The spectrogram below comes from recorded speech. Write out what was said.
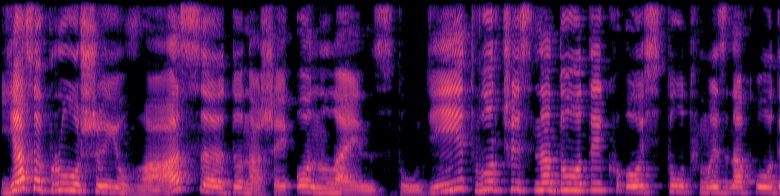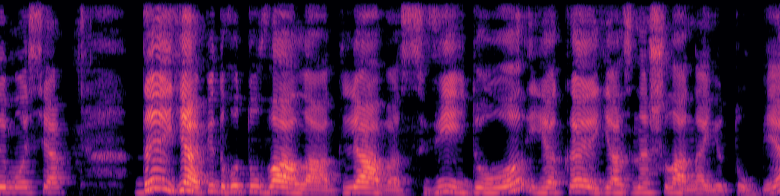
я запрошую вас е, до нашої онлайн-студії Творчість на дотик. Ось тут ми знаходимося де я підготувала для вас відео, яке я знайшла на Ютубі,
